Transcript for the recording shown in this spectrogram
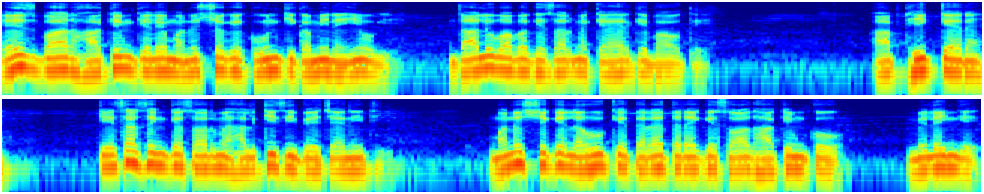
इस बार हाकिम के लिए मनुष्य के खून की कमी नहीं होगी। दालू बाबा के सर में कहर के भाव थे। आप ठीक कह रहे हैं। केसर सिंह के सर में हल्की सी बेचैनी थी। मनुष्य के लहू के तरह तरह के स्वाद हाकिम को मिलेंगे,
